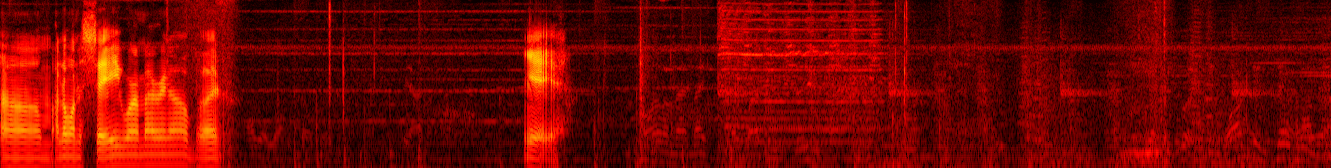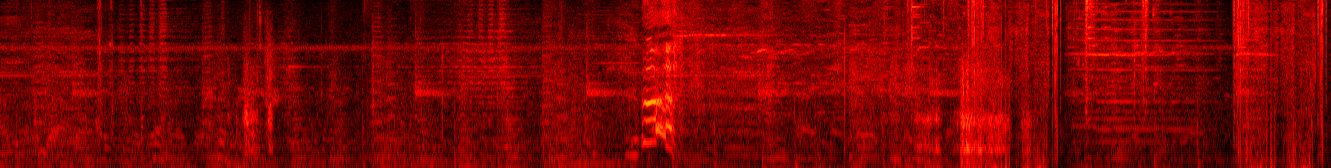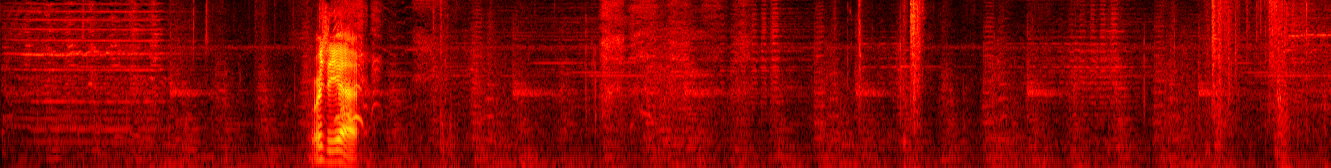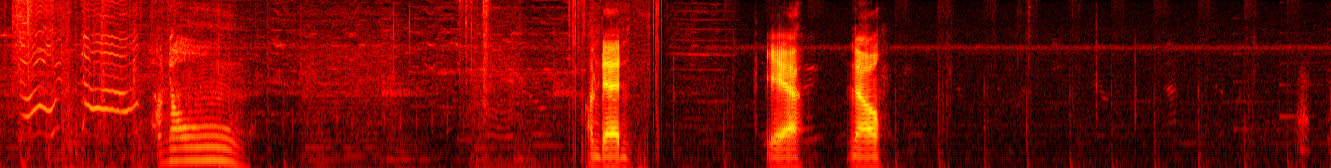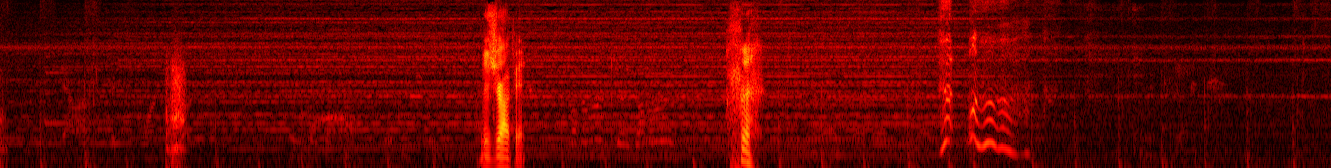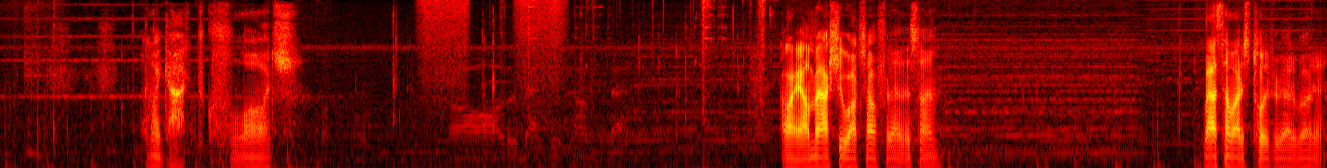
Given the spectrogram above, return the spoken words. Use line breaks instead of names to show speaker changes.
Um, I don't want to say where I'm at right now, but yeah, yeah. Where's he at? Oh no! I'm dead. Yeah. No. Just drop it. Oh my god, clutch. Alright, I'm actually watch out for that this time. Last time I just totally forgot about it.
